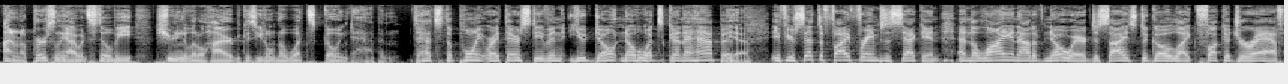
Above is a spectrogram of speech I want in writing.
I don't know. Personally, I would still be shooting a little higher because you don't know what's going to happen. That's the point right there, Stephen. You don't know what's going to happen. Yeah. If you're set to five frames a second and the lion out of nowhere decides to go like fuck a giraffe,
